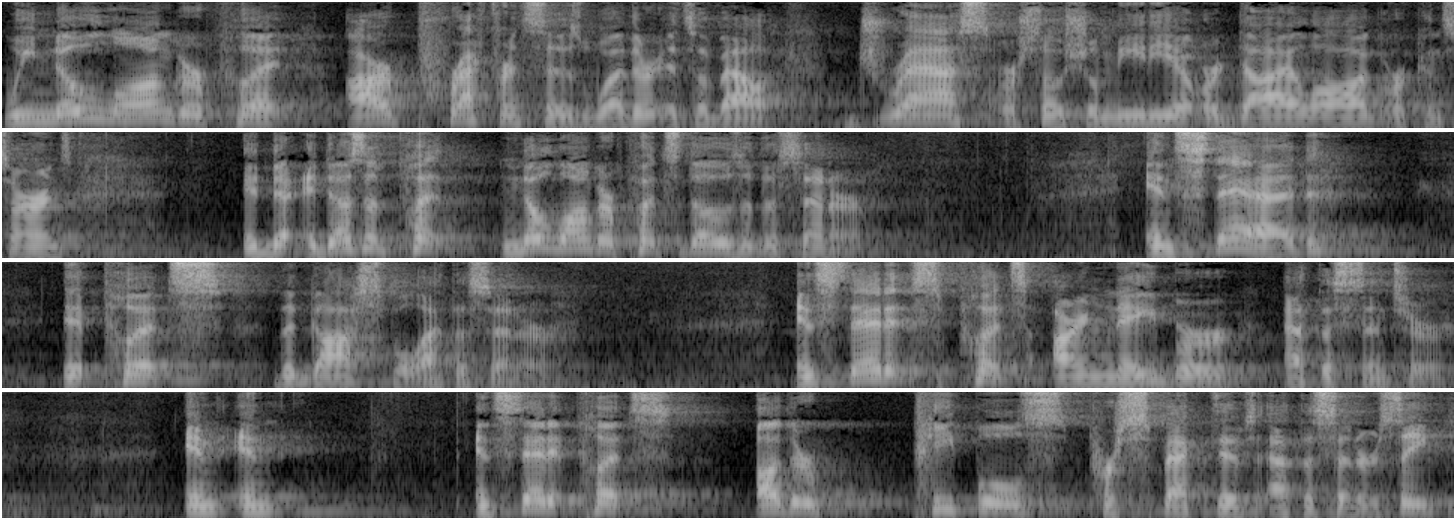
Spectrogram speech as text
we no longer put our preferences, whether it's about dress or social media or dialogue or concerns, it, it doesn't put, no longer puts those at the center. Instead, it puts the gospel at the center. Instead, it puts our neighbor at the center. In, in, instead, it puts other people's perspectives at the center. See,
